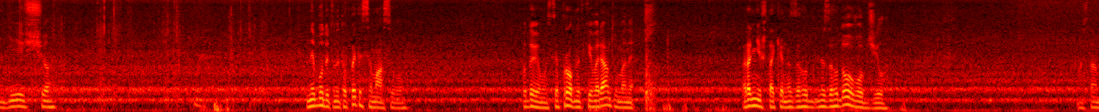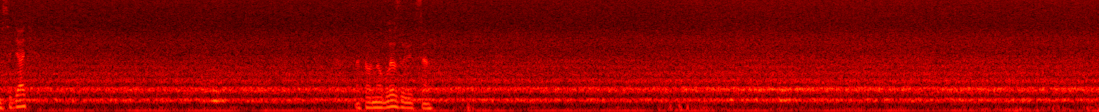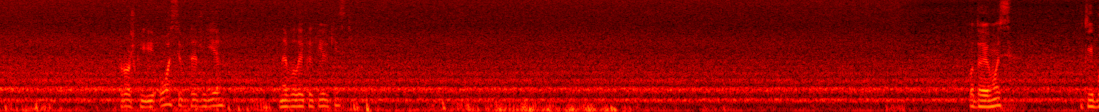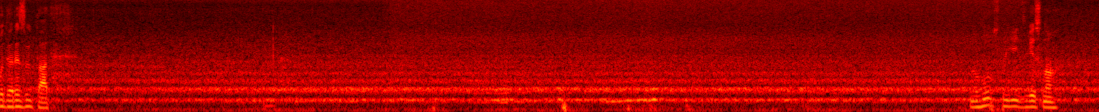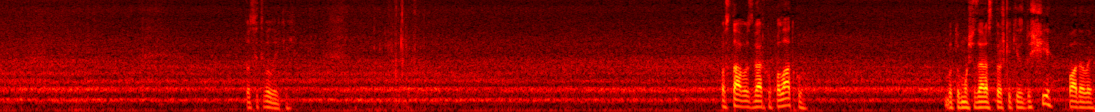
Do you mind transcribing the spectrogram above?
Надіюсь, що не будуть вони топитися масово. Подивимось, це пробний такий варіант у мене. Раніше так я не загодовував бджіл. Ось там сидять. Напевно, облизуються. Трошки і осів теж є, невелика кількість. Подивимось, який буде результат. Ну, гул стоїть, звісно. Досить великий. Поставив зверху палатку, бо тому що зараз трошки якісь дощі падали.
